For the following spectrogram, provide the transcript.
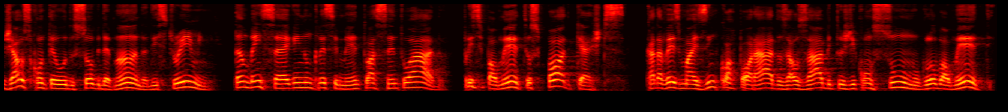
Já os conteúdos sob demanda de streaming também seguem num crescimento acentuado, principalmente os podcasts, cada vez mais incorporados aos hábitos de consumo globalmente.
